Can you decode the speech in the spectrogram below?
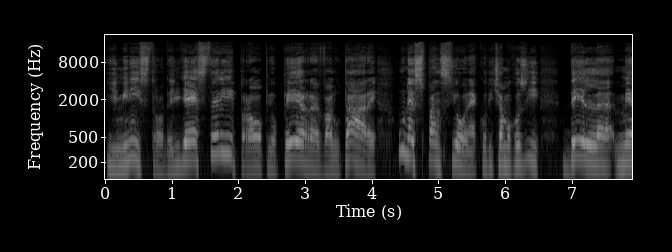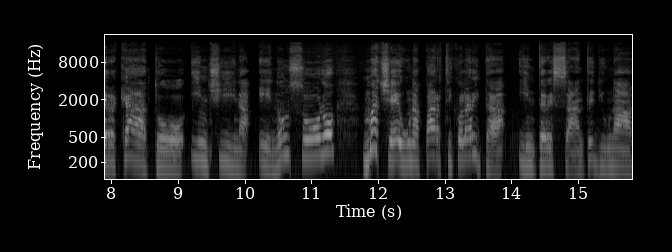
il ministro degli esteri proprio per valutare un'espansione, ecco diciamo così, del mercato in Cina e non solo, ma c'è una particolarità interessante di una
